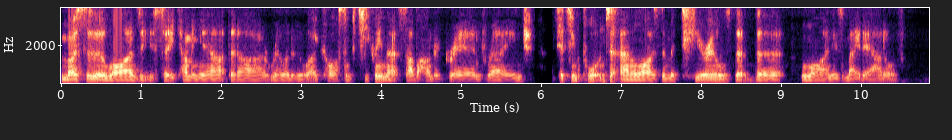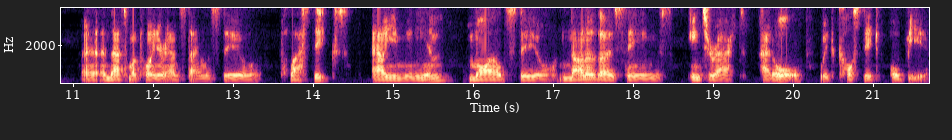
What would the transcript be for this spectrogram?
most of the lines that you see coming out that are relatively low cost, and particularly in that sub 100 grand range, it's important to analyze the materials that the line is made out of. And that's my point around stainless steel. Plastics, aluminium, mild steel, none of those things interact at all with caustic or beer.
